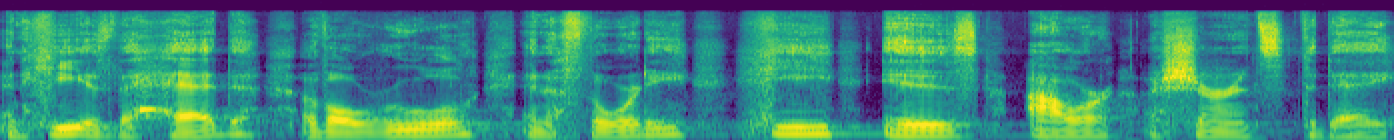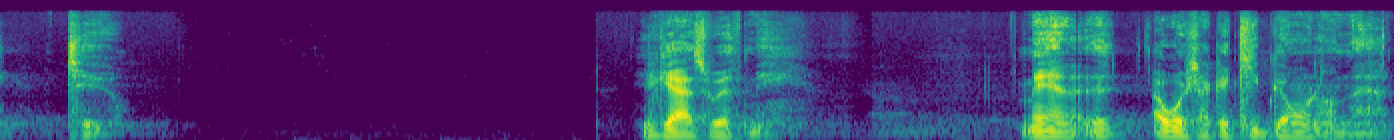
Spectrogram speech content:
and He is the head of all rule and authority, He is our assurance today You guys with me? Man, I wish I could keep going on that.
